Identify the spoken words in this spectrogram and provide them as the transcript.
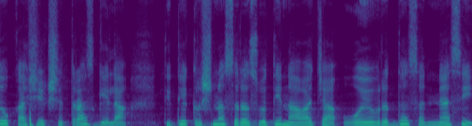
तो काशी क्षेत्रास गेला. तिथे कृष्ण सरस्वती नावाच्या वयोवृद्ध संन्यासी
